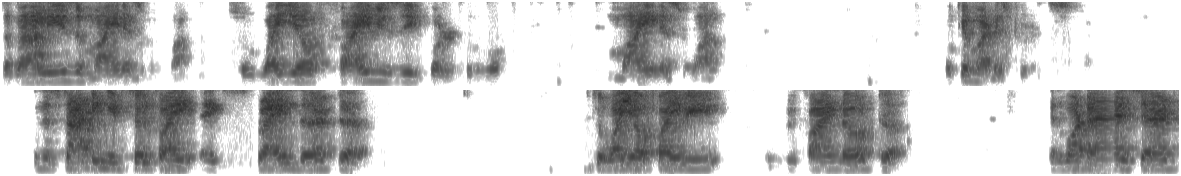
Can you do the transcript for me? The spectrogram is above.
The value is a minus 1. So y of 5 is equal to minus 1. Okay, my dear students. In the starting itself, I explained that. Uh, so y of 5, we, we find out uh, and what I said,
